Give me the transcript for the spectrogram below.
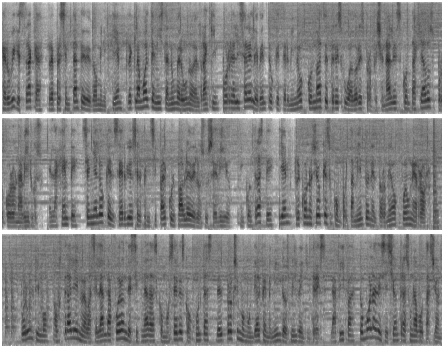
Herwig Straka, representante de Dominic Thiem, reclamó al tenista número uno del ranking por realizar el evento que terminó con más de tres jugadores profesionales contagiados por coronavirus. El agente señaló que el serbio es el principal culpable de lo sucedido. En contraste, Thiem reconoció que su comportamiento en el torneo fue un error. Por último, Australia y Nueva Zelanda fueron designadas como sedes conjuntas del próximo Mundial Femenil 2023. La FIFA tomó la decisión tras una votación,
